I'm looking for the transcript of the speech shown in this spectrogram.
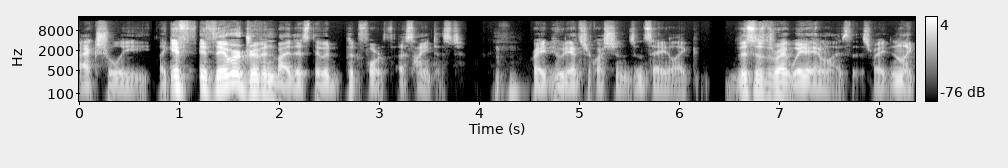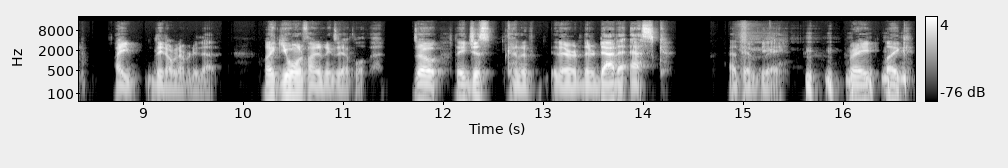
actually like if if they were driven by this, they would put forth a scientist, Mhm. right, who would answer questions and say like, "This is the right way to analyze this," right? And like, I they don't ever do that. Like, you won't find an example of that. So they just kind of they're they're data esque at the NBA, right? Like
